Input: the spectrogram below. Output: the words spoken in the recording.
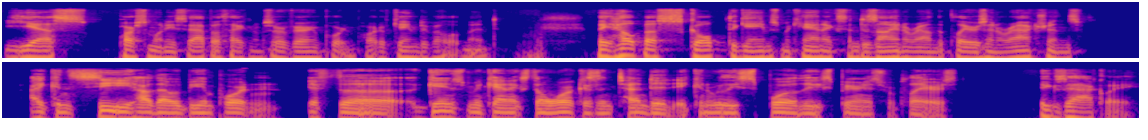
Yes, parsimonious apothegms are a very important part of game development. They help us sculpt the game's mechanics and design around the player's interactions. I can see how that would be important. If the game's mechanics don't work as intended, it can really spoil the experience for players. Exactly.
